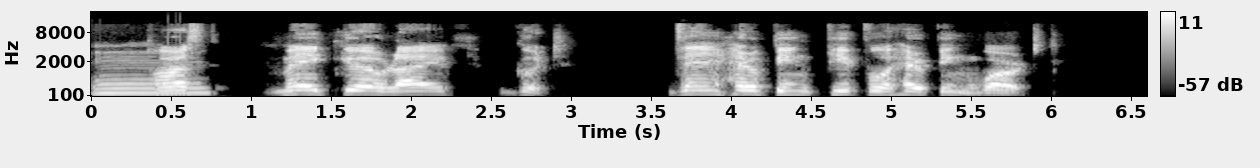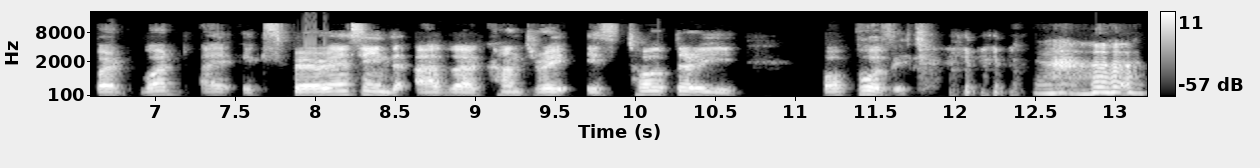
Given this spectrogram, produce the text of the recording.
Mm. First, make your life good. Then helping people, helping world but what I experience in the other country is totally opposite. yeah,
